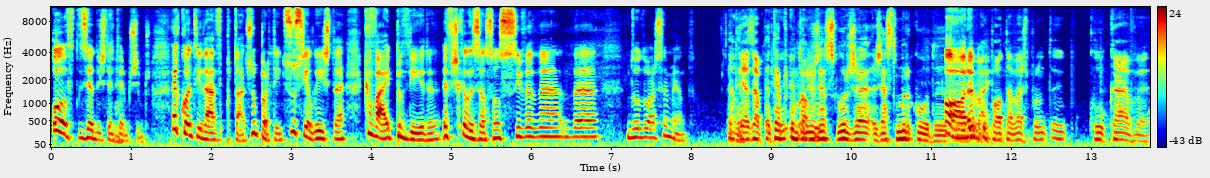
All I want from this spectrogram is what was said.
ou dizendo isto em termos simples, a quantidade de deputados do Partido Socialista que vai pedir a fiscalização sucessiva da, da- do, do orçamento. Aliás, pouco, Até porque o António próprio- José Seguro já, já se demarcou de. Ora o bem, Paulo Tavares colocava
